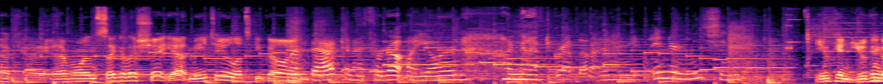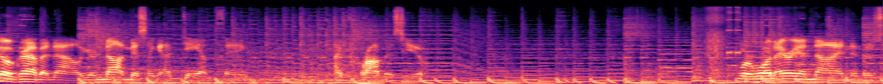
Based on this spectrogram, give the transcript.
Okay, everyone sick of this shit yet? Me too, let's keep going. I'm back and I forgot my yarn. I'm gonna have to grab that on inter- intermission. You can you can go grab it now. You're not missing a damn thing. I promise you. We're, we're on area nine, and there's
